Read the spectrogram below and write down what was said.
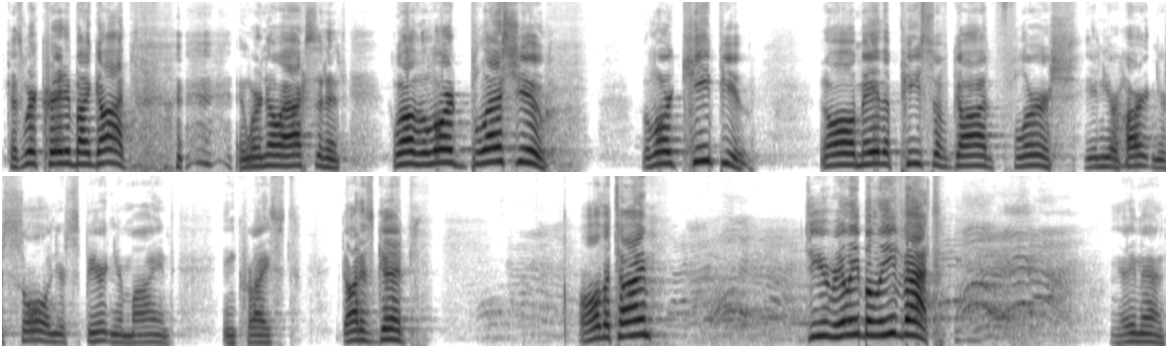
Because we're created by God and we're no accident. Well, the Lord bless you. The Lord keep you. And oh, may the peace of God flourish in your heart and your soul and your spirit and your mind in Christ. God is good. All the time? Do you really believe that? Amen.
